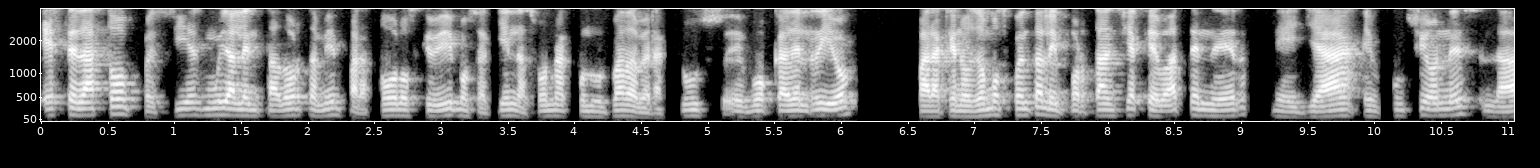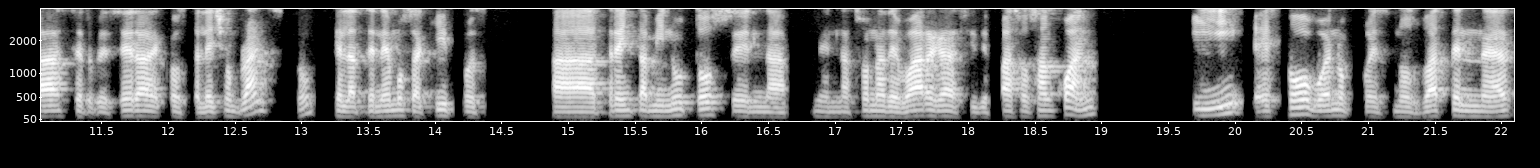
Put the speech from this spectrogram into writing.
este dato pues sí es muy alentador también para todos los que vivimos aquí en la zona conurbada Veracruz, eh, Boca del Río para que nos demos cuenta de la importancia que va a tener eh, ya en funciones la cervecera Constellation Brands, ¿no? Que la tenemos aquí pues a 30 minutos en la, en la zona de Vargas y de Paso San Juan. Y esto, bueno, pues nos va a tener,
